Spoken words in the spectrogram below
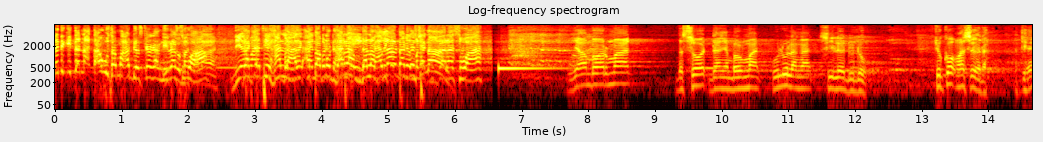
Jadi kita nak tahu sama ada sekarang ni rasuah dia dah jadi halal ataupun haram dalam perikatan nasional. rasuah yang berhormat Besut dan yang berhormat Hulu Langat sila duduk. Cukup masa dah. Okey.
